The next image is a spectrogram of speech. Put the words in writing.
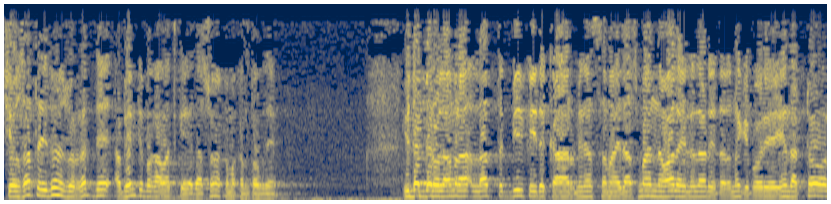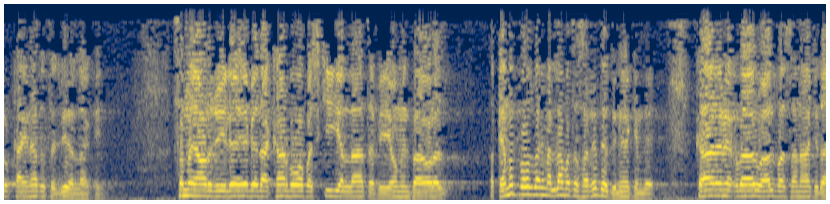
چې یو ذات ته دونه ضرورت دی او به هم ته بغاوت کې دا څونه کوم قلتوب دی یدبر الامر الله تدبیر کوي د کار من السماء د اسمان نواله اله لړې ترنه کې پورې اند ټول کائنات تدبیر الله کوي سم یارج الیه به دا کار به واپس کیږي الله ته په یوم فاورز په قیامت پر ورځ باندې الله متصرف دی دنیا کې دی کار مقدار او الف سنا چې دا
